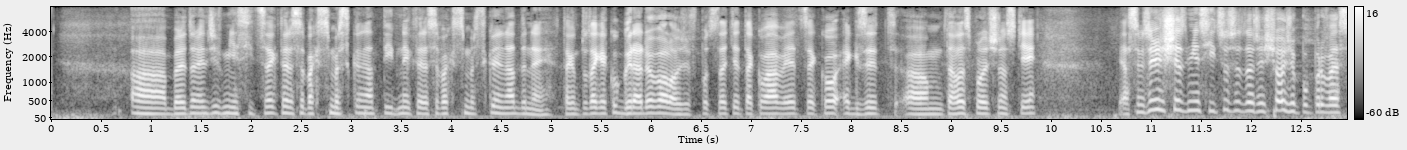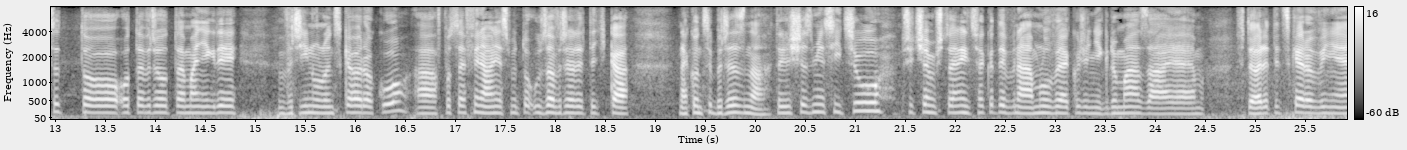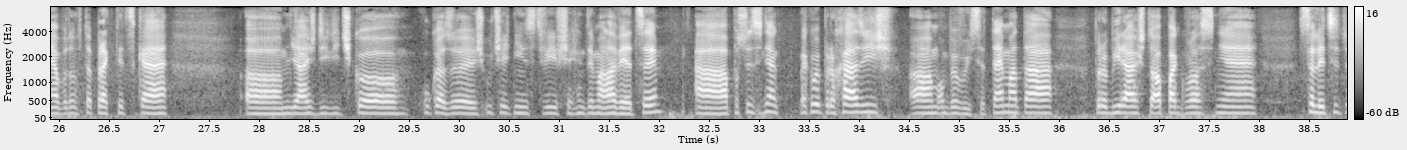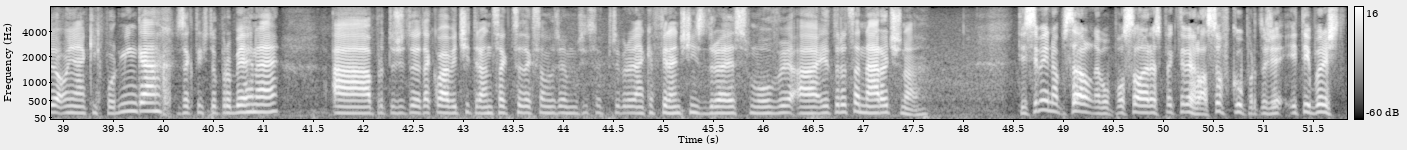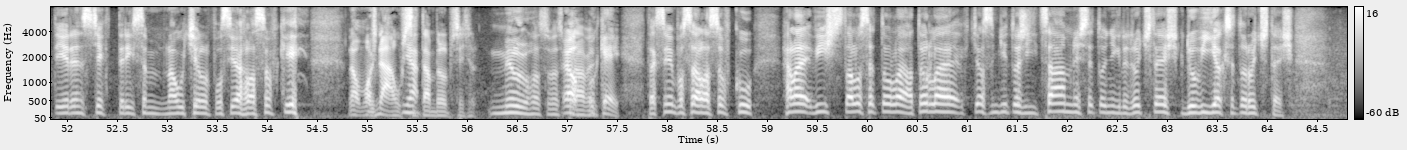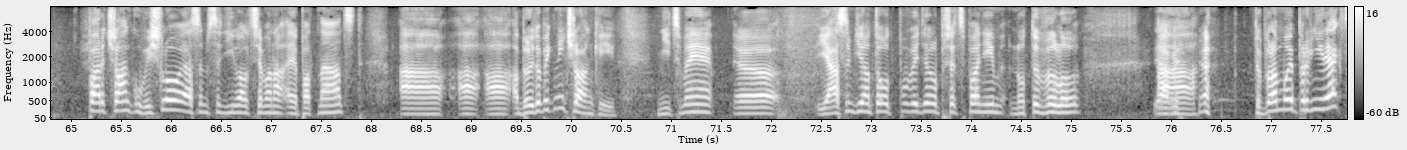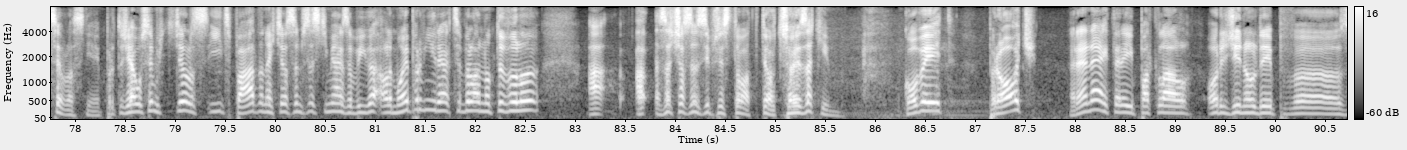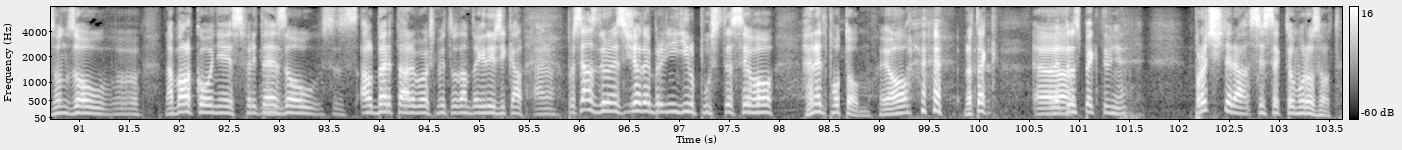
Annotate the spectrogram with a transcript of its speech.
Byly to nejdřív měsíce, které se pak smrskly na týdny, které se pak smrskly na dny. Tak to tak jako gradovalo, že v podstatě taková věc jako exit um, téhle společnosti já si myslím, že 6 měsíců se to řešilo, že poprvé se to otevřelo téma někdy v říjnu loňského roku a v podstatě finálně jsme to uzavřeli teďka na konci března. Takže 6 měsíců, přičemž to je něco jako ty v námluvě, jako že někdo má zájem v teoretické rovině a potom v té praktické um, děláš DDčko, ukazuješ účetnictví, všechny ty malé věci a postupně si nějak jakoby procházíš, um, objevují se témata, probíráš to a pak vlastně se licituje o nějakých podmínkách, za kterých to proběhne a protože to je taková větší transakce, tak samozřejmě musí se připravit nějaké finanční zdroje, smlouvy a je to docela náročné. Ty jsi mi napsal, nebo poslal respektive hlasovku, protože i ty budeš jeden z těch, který jsem naučil posílat hlasovky. No možná už Já jsi tam byl předtím. Miluji hlasové zprávy. Jo, okay. Tak si mi poslal hlasovku, hele, víš, stalo se tohle a tohle, chtěl jsem ti to říct sám, než se to někde dočteš, kdo ví, jak se to dočteš pár článků vyšlo, já jsem se díval třeba na E15 a, a, a, a byly to pěkné články. Nicméně, uh, já jsem ti na to odpověděl před spaním notvl a to byla moje první reakce vlastně, protože já už jsem chtěl jít spát a nechtěl jsem se s tím nějak zabývat, ale moje první reakce byla notvl a, a začal jsem si představovat, tyjo, co je zatím? Covid? Proč? René, který patlal original dip v, s Honzou v, na balkóně s fritézou, mm. s, s Alberta, nebo jak jsme to tam tehdy říkal. Ano. Prosím vás, kdo neslyšel ten první díl, puste si ho hned potom, jo? No tak... uh, Retrospektivně. Proč teda jsi se k tomu rozhodl?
